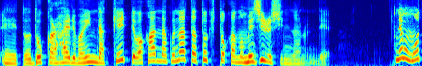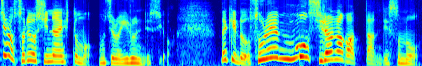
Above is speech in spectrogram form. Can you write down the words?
えっ、と、どっから入ればいいんだっけってわかんなくなった時とかの目印になるんで。でももちろんそれをしない人ももちろんいるんですよ。だけど、それも知らなかったんで、その、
